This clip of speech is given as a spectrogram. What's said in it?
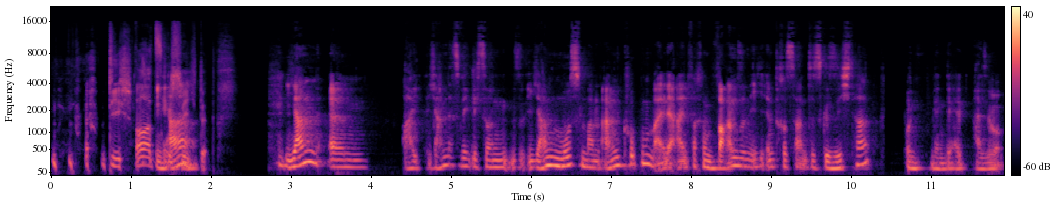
Die Shorts-Geschichte. Jan, ähm, ah, Jan ist wirklich so ein, Jan muss man angucken, weil der einfach ein wahnsinnig interessantes Gesicht hat. Und wenn der, also,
